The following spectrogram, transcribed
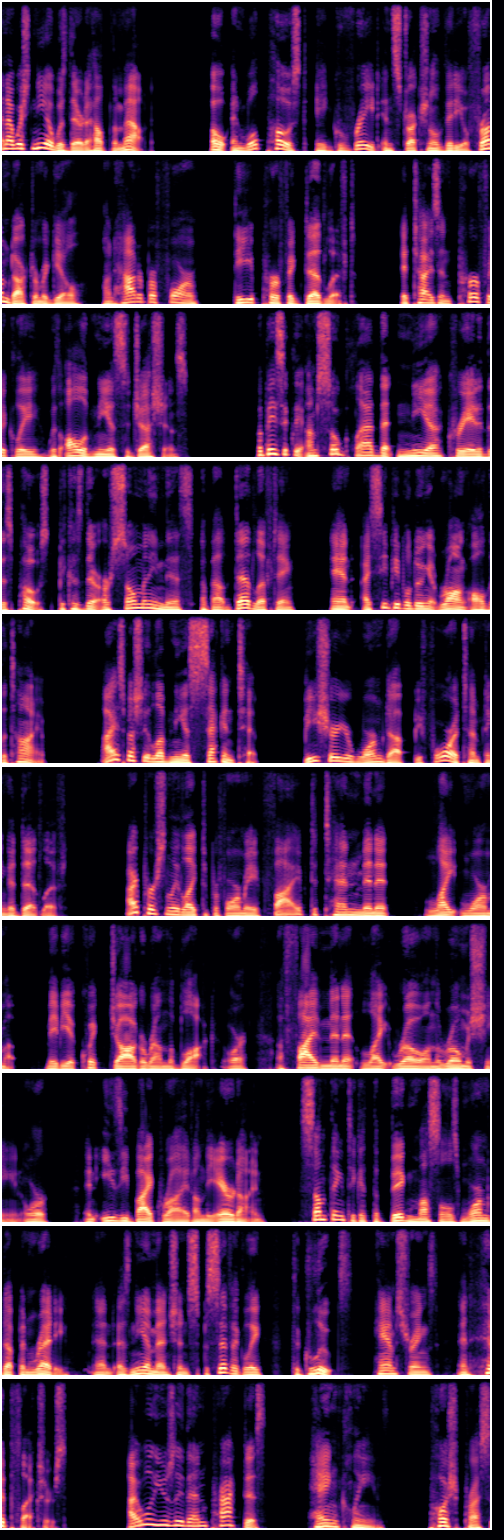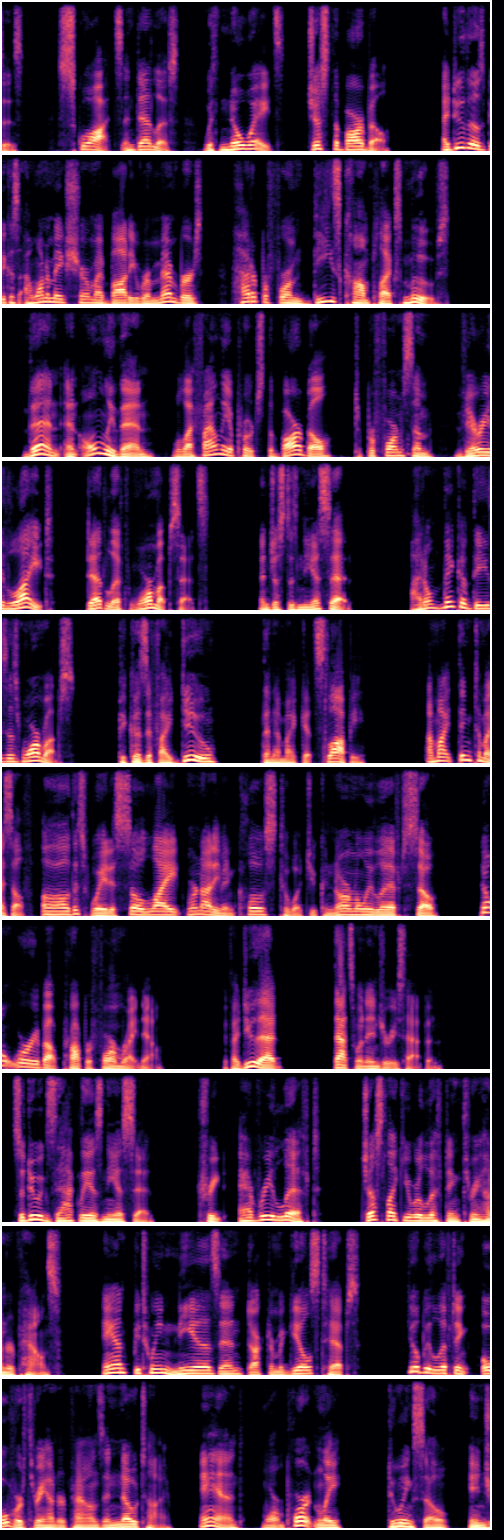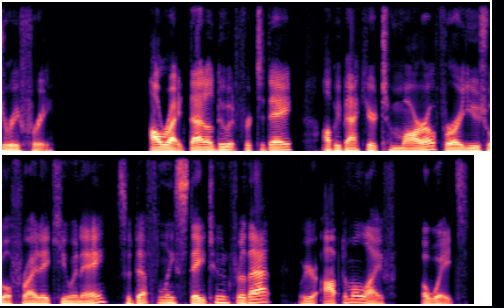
And I wish Nia was there to help them out. Oh, and we'll post a great instructional video from Dr. McGill on how to perform the perfect deadlift. It ties in perfectly with all of Nia's suggestions. But basically, I'm so glad that Nia created this post because there are so many myths about deadlifting, and I see people doing it wrong all the time. I especially love Nia's second tip be sure you're warmed up before attempting a deadlift. I personally like to perform a 5 to 10 minute light warm up, maybe a quick jog around the block, or a 5 minute light row on the row machine, or an easy bike ride on the Airdyne. Something to get the big muscles warmed up and ready, and as Nia mentioned specifically, the glutes, hamstrings, and hip flexors. I will usually then practice hang cleans, push presses, squats, and deadlifts with no weights, just the barbell. I do those because I want to make sure my body remembers how to perform these complex moves. Then and only then will I finally approach the barbell to perform some very light deadlift warm up sets. And just as Nia said, I don't think of these as warm ups because if I do, then I might get sloppy. I might think to myself, oh, this weight is so light, we're not even close to what you can normally lift, so don't worry about proper form right now. If I do that, that's when injuries happen. So do exactly as Nia said. Treat every lift just like you were lifting 300 pounds. And between Nia's and Dr. McGill's tips, you'll be lifting over 300 pounds in no time. And more importantly, doing so injury free. All right, that'll do it for today. I'll be back here tomorrow for our usual Friday Q&A, so definitely stay tuned for that where your optimal life awaits.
